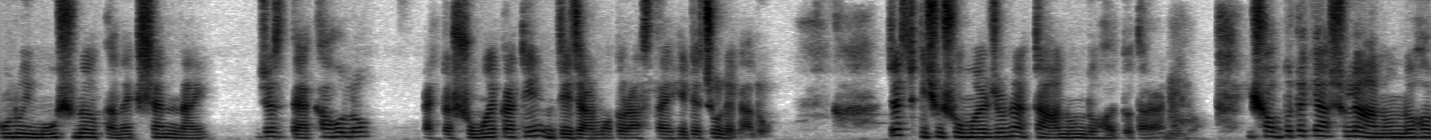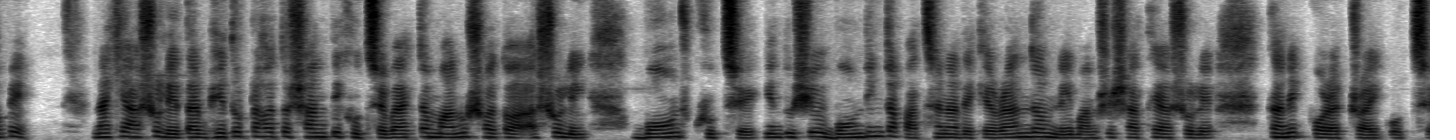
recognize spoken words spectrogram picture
কোনো ইমোশনাল কানেকশন নাই। জাস্ট দেখা হলো, একটা সময় কাটিয়ে যে যার মতো রাস্তায় হেঁটে চলে গেল। জাস্ট কিছু সময়ের জন্য একটা আনন্দ হয়তো তারা নিল। এই শব্দটা কি আসলে আনন্দ হবে? নাকি আসলে তার ভেতরটা হয়তো শান্তি খুঁজছে বা একটা মানুষ হয়তো আসলেই বন্ড খুঁজছে, কিন্তু সে ওই বন্ডিংটা পাচ্ছে না দেখে র্যান্ডমলি মানুষের সাথে আসলে কানেক্ট করার ট্রাই করছে।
